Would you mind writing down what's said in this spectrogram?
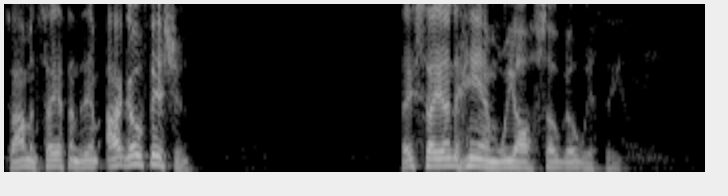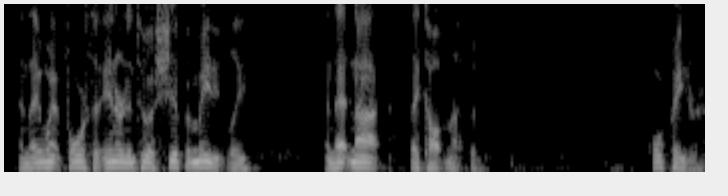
Simon saith unto them, I go fishing. They say unto him, We also go with thee. And they went forth and entered into a ship immediately, and that night they caught nothing. Poor Peter.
